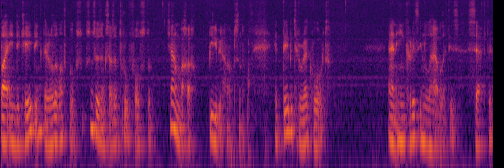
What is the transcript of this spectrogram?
by indicating the relevant books. Uzun sözün qısası true false-dur. Gəlin baxaq bir-bir hamısını. A debit record an increase in liabilities səhvdir.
